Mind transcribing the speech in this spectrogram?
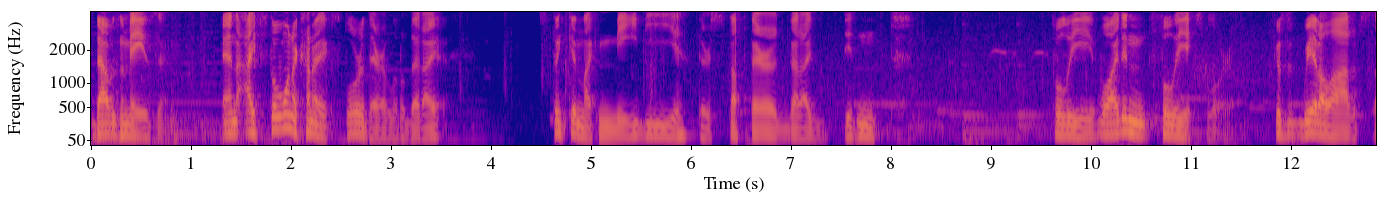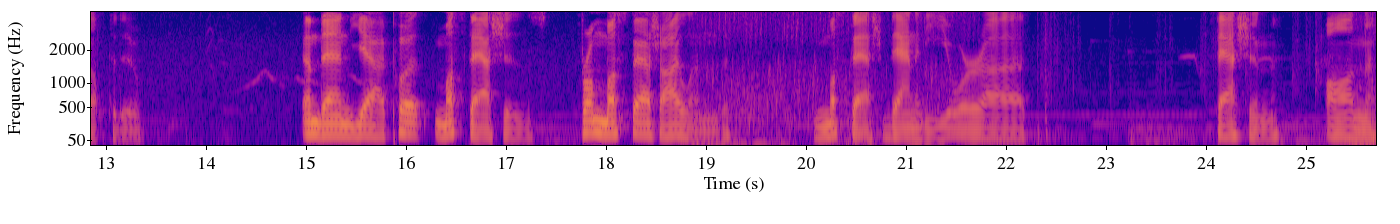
That was amazing. And I still want to kind of explore there a little bit. I was thinking like maybe there's stuff there that I didn't fully... Well, I didn't fully explore it. Because we had a lot of stuff to do. And then, yeah, I put mustaches from Mustache Island. Mustache vanity or uh, fashion on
